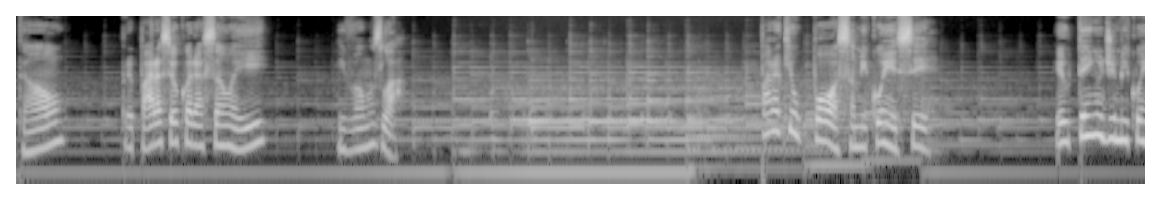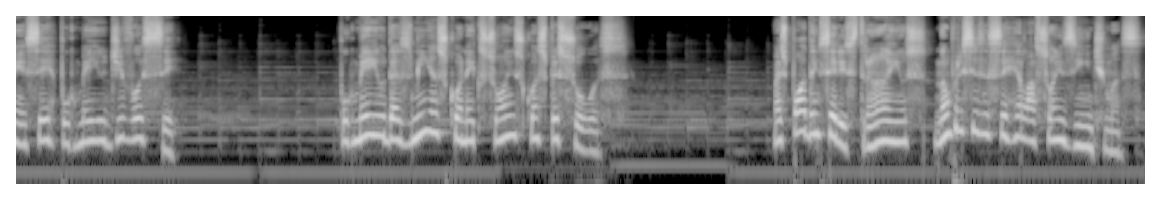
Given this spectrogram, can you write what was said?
Então, prepara seu coração aí e vamos lá. Para que eu possa me conhecer, eu tenho de me conhecer por meio de você, por meio das minhas conexões com as pessoas. Mas podem ser estranhos, não precisa ser relações íntimas.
